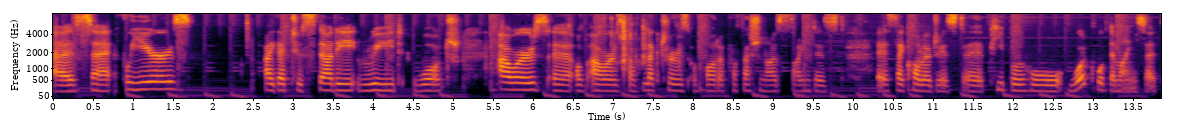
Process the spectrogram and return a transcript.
As uh, for years, I get to study, read, watch hours uh, of hours of lectures of other professionals, scientists, uh, psychologists, uh, people who work with the mindset,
